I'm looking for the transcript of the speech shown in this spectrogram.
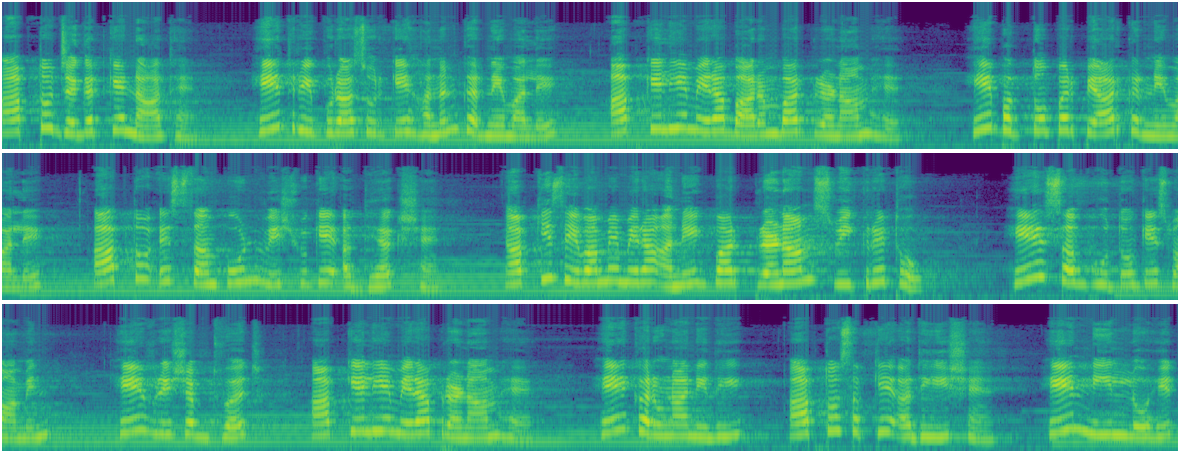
आप तो जगत के नाथ हैं। हे त्रिपुरासुर के हनन करने वाले, आपके लिए मेरा बारंबार प्रणाम है। हे भक्तों पर प्यार करने वाले, आप तो इस संपूर्ण विश्व के अध्यक्ष हैं। आपकी सेवा में मेरा अनेक बार प्रणाम स्वीकृत हो। हे सब भूतों के स्वामिन, हे वृषभ ध्वज, आपके लिए मेरा प्रणाम है। हे करुणा निधि आप तो सबके अधीश हैं। हे नील लोहित,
